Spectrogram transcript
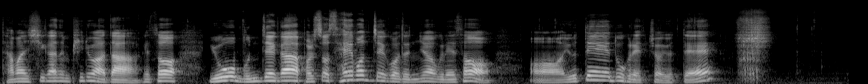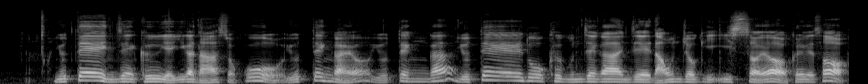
다만 시간은 필요하다. 그래서 요 문제가 벌써 세 번째거든요. 그래서 어, 요때도 그랬죠. 요때. 요때 이제 그 얘기가 나왔었고 요때인가요? 요때인가? 요때도 그 문제가 이제 나온 적이 있어요. 그래서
